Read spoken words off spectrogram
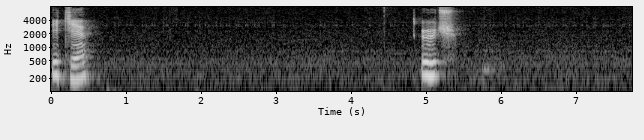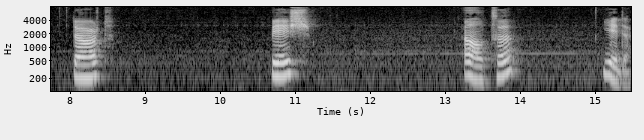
2 3 4 5 6 7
